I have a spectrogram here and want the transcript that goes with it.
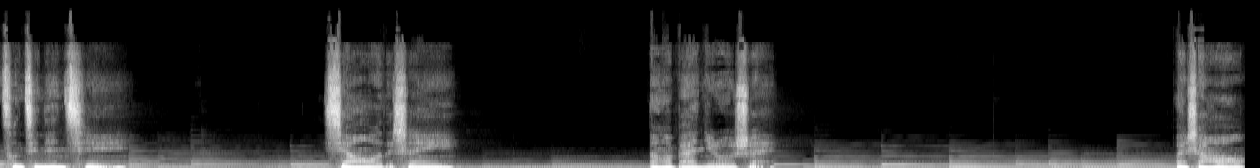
从今天起，希望我的声音能够伴你入睡。晚上好，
